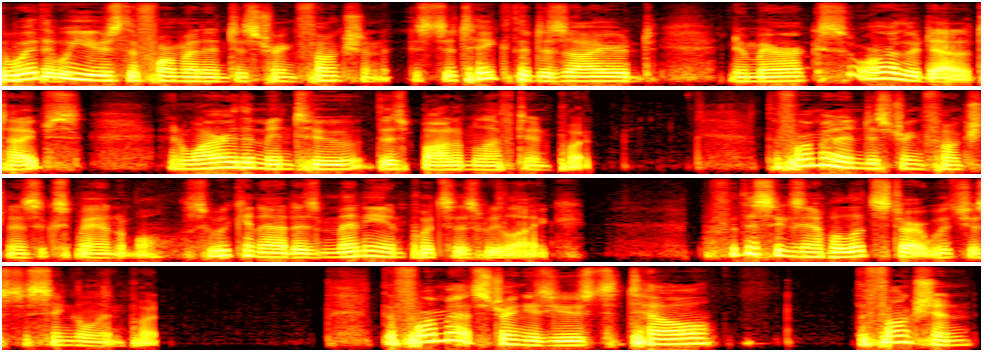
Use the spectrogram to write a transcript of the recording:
The way that we use the format into string function is to take the desired numerics or other data types and wire them into this bottom left input. The format into string function is expandable, so we can add as many inputs as we like. For this example, let's start with just a single input. The format string is used to tell the function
